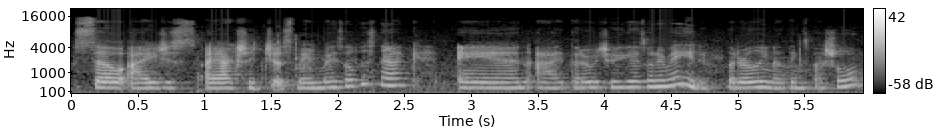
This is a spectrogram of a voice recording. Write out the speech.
So I just, I actually just made myself a snack and I thought I would show you guys what I made. Literally nothing special.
